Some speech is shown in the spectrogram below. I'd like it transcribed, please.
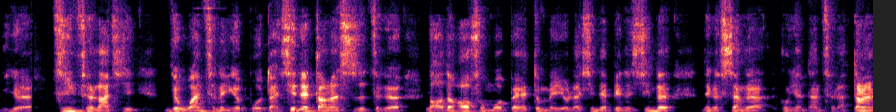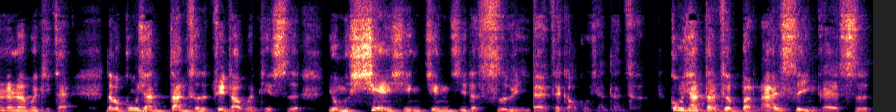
一个自行车垃圾，就完成了一个波段。现在当然是这个老的二轮摩拜都没有了，现在变成新的那个三个共享单车了。当然仍然问题在。那么共享单车的最大问题是用现行经济的思维呃在搞共享单车。共享单车本来是应该是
